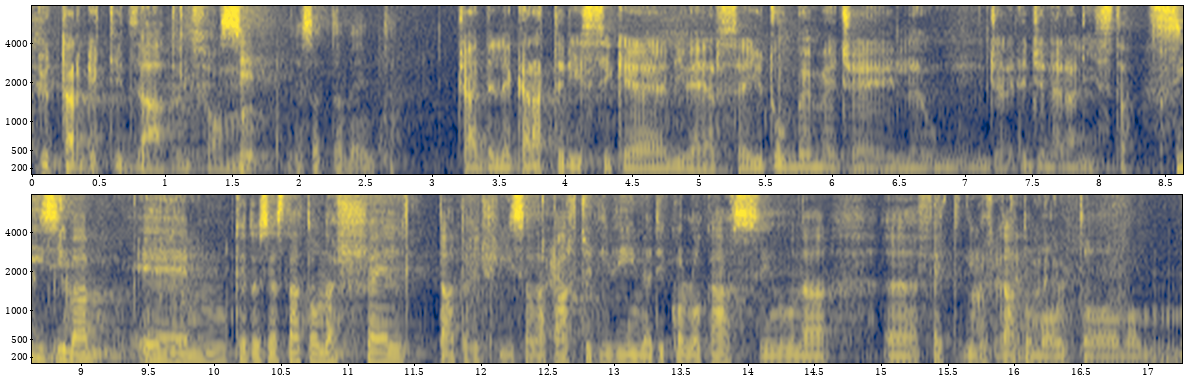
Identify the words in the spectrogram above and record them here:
più targetizzato, insomma. Sì, esattamente. Cioè ha delle caratteristiche diverse. YouTube invece è, il- è generalista. Sì, sì, ma ehm, credo sia stata una scelta precisa da parte di Vimeo di collocarsi in una eh, fetta di Una fetta mercato mercato. molto, mo-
